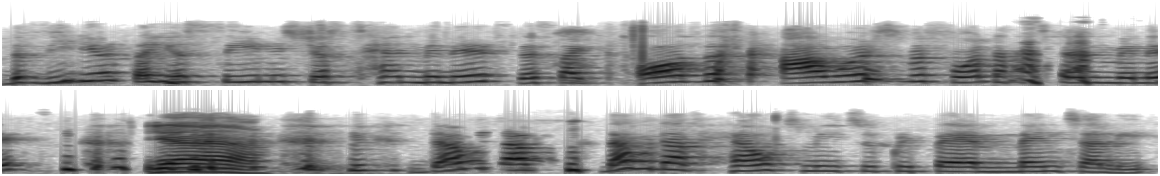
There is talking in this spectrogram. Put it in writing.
The videos that you're seeing is just 10 minutes. There's like all the hours before that 10 minutes. Yeah. that would have that would have helped me to prepare mentally.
